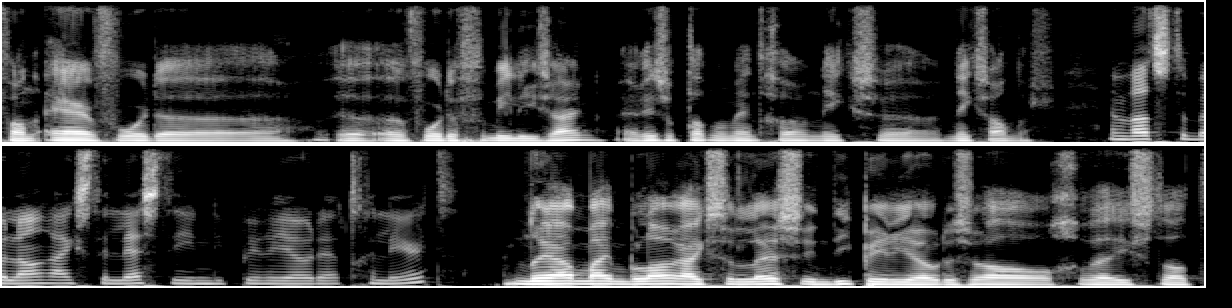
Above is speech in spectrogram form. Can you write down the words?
van er voor de, eh, eh, voor de familie zijn. Er is op dat moment gewoon niks, eh, niks anders. En wat is de belangrijkste les die je in die periode hebt geleerd? Nou ja, mijn belangrijkste les in die periode is wel geweest dat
